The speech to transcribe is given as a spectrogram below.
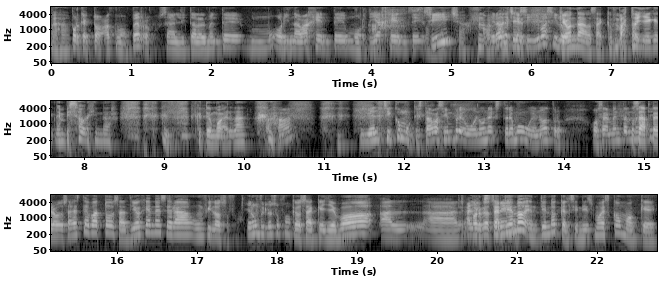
Ajá. Porque actuaba como perro. O sea, literalmente orinaba gente, mordía gente. su Sí. no Era de que si ibas y ¿Qué lo... onda? O sea, que un vato llegue y te empieza a orinar. que te muerda. Ajá. Y él sí como que estaba siempre o en un extremo o en otro. O sea, O mentalmente sea, pero, o sea, este vato, o sea, Diógenes era un filósofo. era un filósofo. Que, o sea, que llevó al... al- Al porque, o sea, entiendo, entiendo que el cinismo es como que...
